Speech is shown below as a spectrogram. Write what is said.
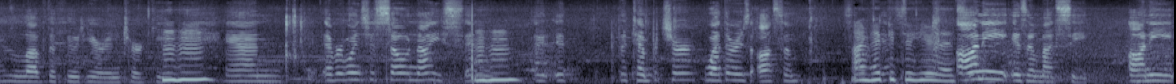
I love the food here in Turkey. Mm-hmm. And everyone's just so nice. And mm-hmm. it, it, the temperature, weather is awesome. So, I'm happy yes. to hear that. Ani is a must see. Ani,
